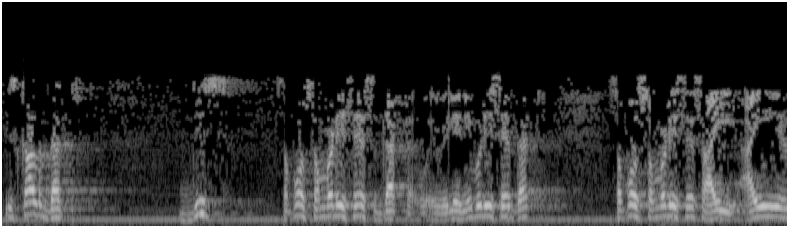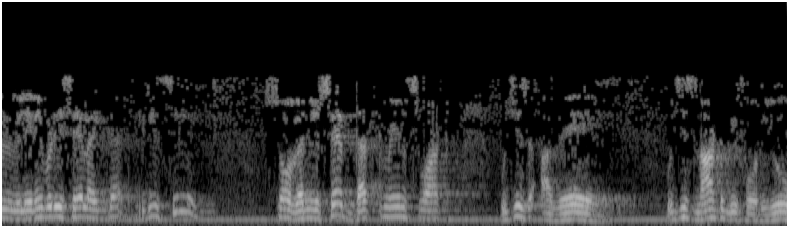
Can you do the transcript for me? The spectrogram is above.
is called that. This Suppose somebody says that, will anybody say that? Suppose somebody says I, I, will anybody say like that? It is silly. So when you say that means what? Which is away, which is not before you,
